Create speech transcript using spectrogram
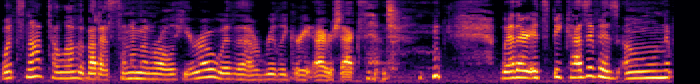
what's not to love about a cinnamon roll hero with a really great Irish accent? Whether it's because of his own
